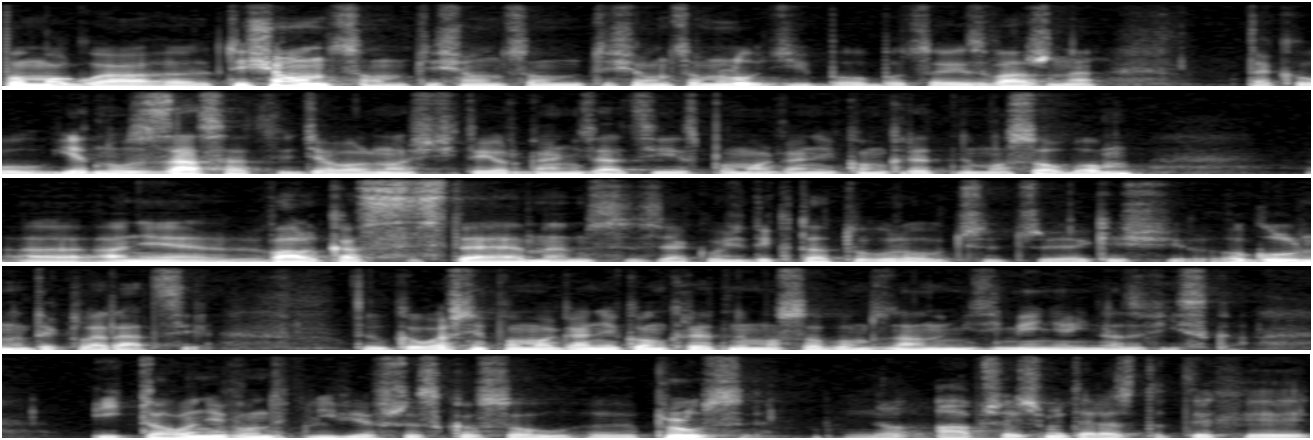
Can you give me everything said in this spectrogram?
Pomogła tysiącom, tysiącom, tysiącom ludzi, bo, bo co jest ważne, taką jedną z zasad działalności tej organizacji jest pomaganie konkretnym osobom, a nie walka z systemem, z jakąś dyktaturą czy, czy jakieś ogólne deklaracje. Tylko właśnie pomaganie konkretnym osobom znanym z imienia i nazwiska. I to niewątpliwie wszystko są y, plusy. No a przejdźmy teraz do tych y,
